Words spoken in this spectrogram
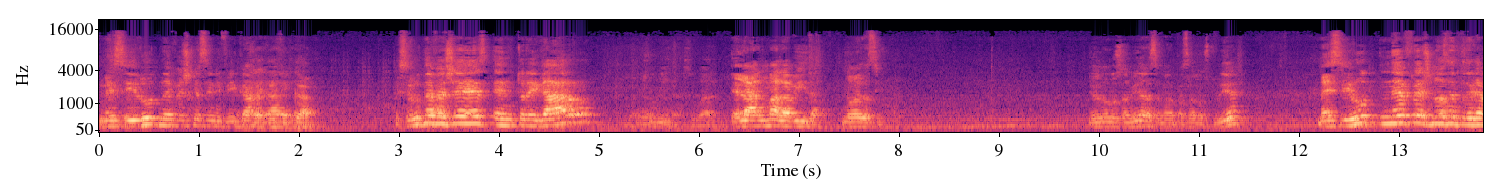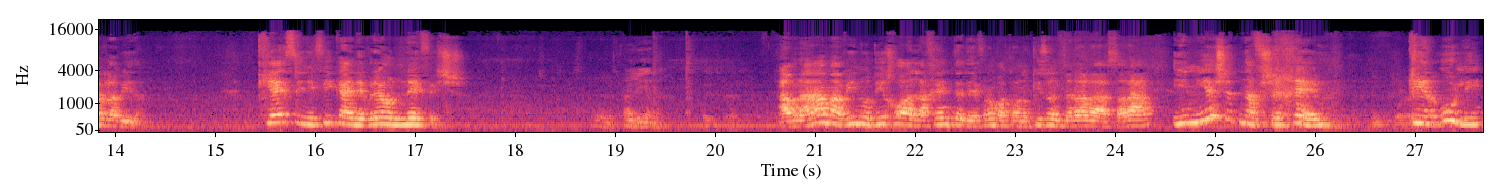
Mesirut Nefesh, ¿qué significa? Sacrificar. Mesirut Nefesh es entregar Su vida, su alma. el alma a la vida. No es así. Yo no lo sabía, la semana pasada lo estudié. Mesirut Nefesh no es entregar la vida. ¿Qué significa en hebreo Nefesh? Abraham vino dijo a la gente de Efrón cuando quiso enterrar a Sara, "Im yeshet nafshechem kir'uli",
